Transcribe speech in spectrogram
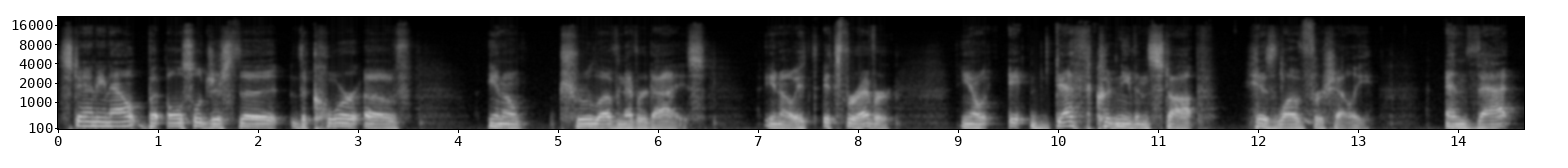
standing out, but also just the the core of, you know, true love never dies. You know, it, it's forever. You know, it, death couldn't even stop his love for Shelley. And that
